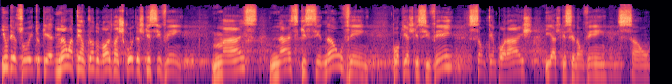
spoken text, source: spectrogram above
e o 18, que é não atentando nós nas coisas que se veem, mas nas que se não veem, porque as que se veem são temporais e as que se não veem são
